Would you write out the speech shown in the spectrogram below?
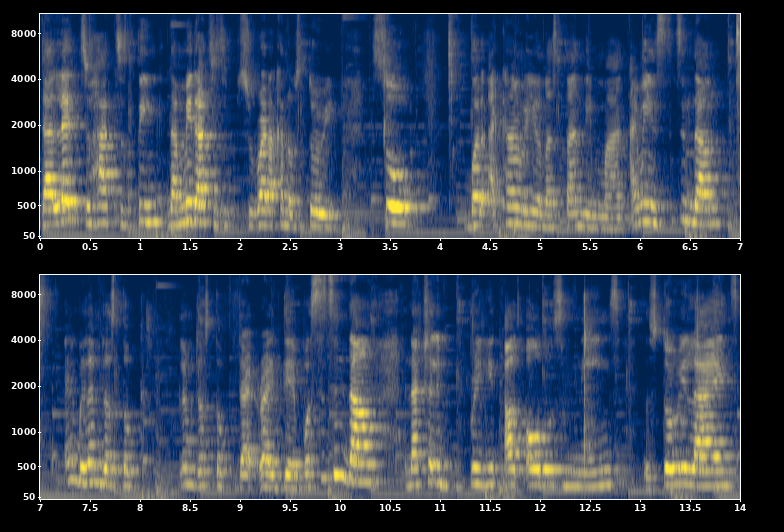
that led to her to think that made her to, to write a kind of story. So, but I can't really understand it, man. I mean, sitting down. Anyway, let me just stop. Let me just stop that right there. But sitting down and actually bringing out all those names, the storylines,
